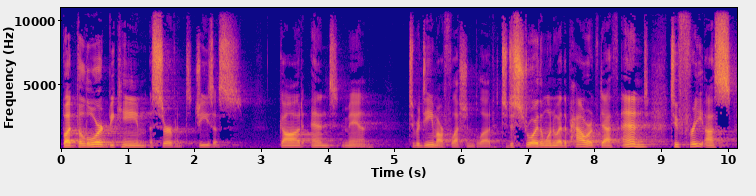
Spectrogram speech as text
But the Lord became a servant, Jesus, God and man, to redeem our flesh and blood, to destroy the one who had the power of death, and to free us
